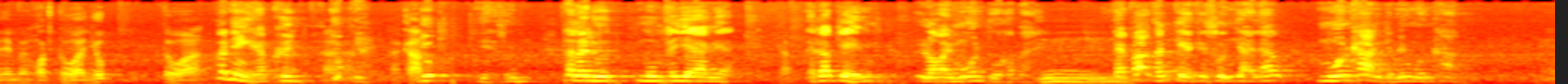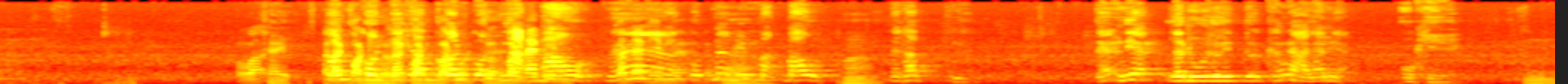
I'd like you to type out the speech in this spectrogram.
เนี่ยมันหดตัวยุบตัว ๆก็นี่ไงครับคือยุบไงครับยุบเนี่ยซุ้มถ้าเราดูมุมทะแยงเนี่ยครับ นะครับจะเห็นรอยม้วนตัวเข้าไปแต่พระสังเกตในส่วนใหญ่แล้ว ม้วนข้างจะไม่ม้วนข้างเพราะว่าใช่เวลากดกดเวลากดกกดดกดหนักแม่พิมเบาพ์กดแม่พิมพ์กดแม่พิมพ์หนักเบาอืม นะครับ แต่อันเนี้ยเราดูโดยโดยข้างหน้าแล้วเนี่ย โอเคอืม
